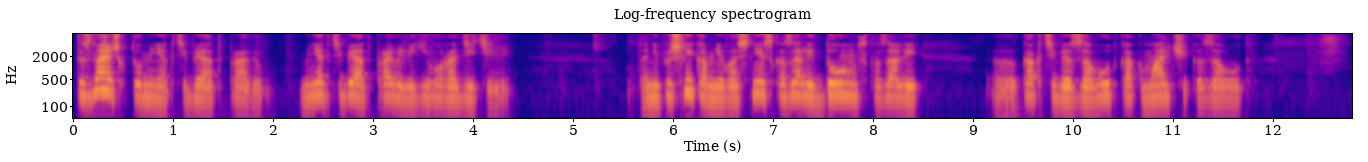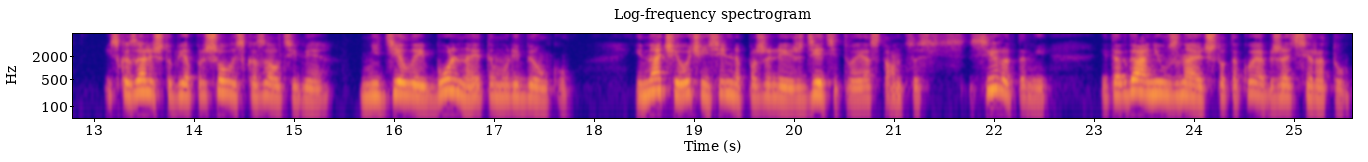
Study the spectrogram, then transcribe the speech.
ты знаешь, кто меня к тебе отправил? Меня к тебе отправили его родители. Вот они пришли ко мне во сне, сказали дом, сказали, э, как тебя зовут, как мальчика зовут. И сказали, чтобы я пришел и сказал тебе, не делай больно этому ребенку. Иначе очень сильно пожалеешь. Дети твои останутся сиротами, и тогда они узнают, что такое обижать сироту.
